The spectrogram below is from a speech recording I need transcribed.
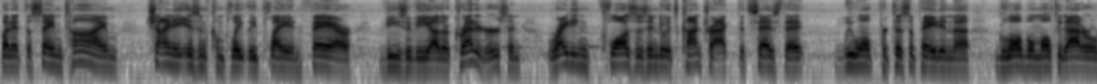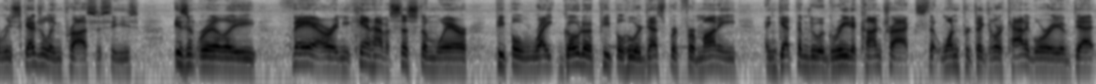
but at the same time, China isn't completely playing fair vis-a-vis other creditors and writing clauses into its contract that says that we won't participate in the global multilateral rescheduling processes isn't really fair and you can't have a system where people write go to people who are desperate for money and get them to agree to contracts that one particular category of debt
